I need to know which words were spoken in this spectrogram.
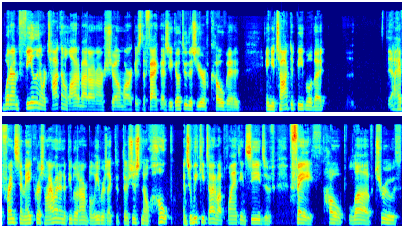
what I'm feeling, and we're talking a lot about on our show, Mark, is the fact that as you go through this year of COVID and you talk to people that I have friends me, "Hey, Chris, when I run into people that aren't believers, like there's just no hope." And so we keep talking about planting seeds of faith, hope, love, truth.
